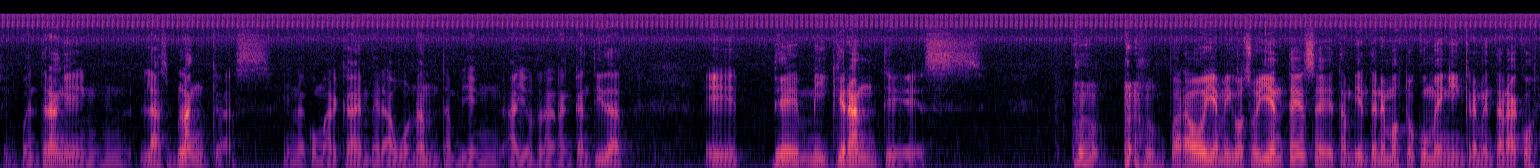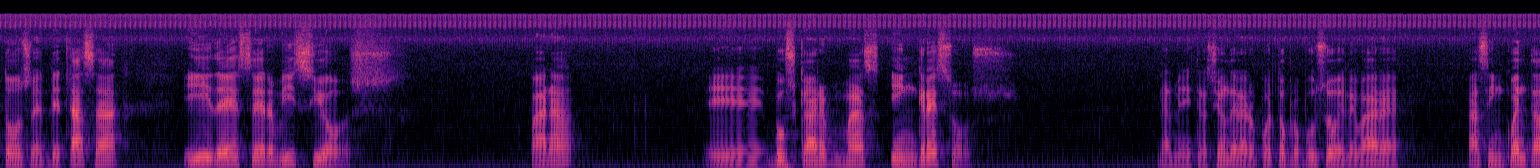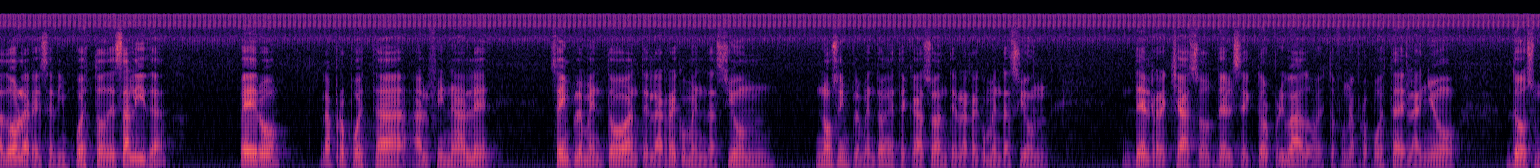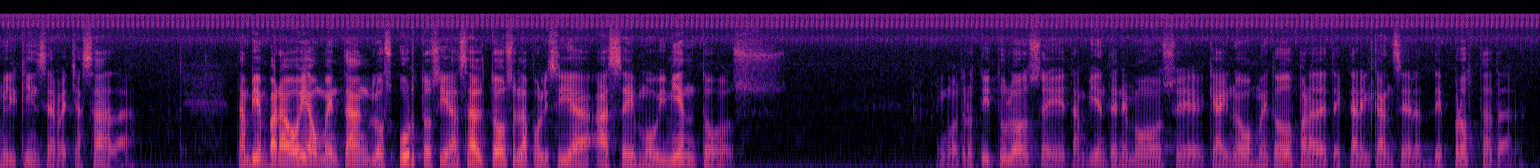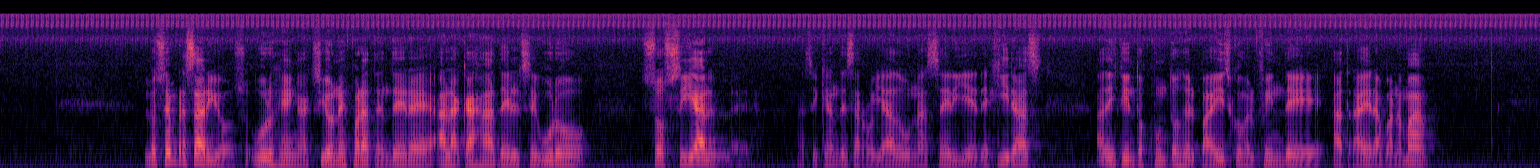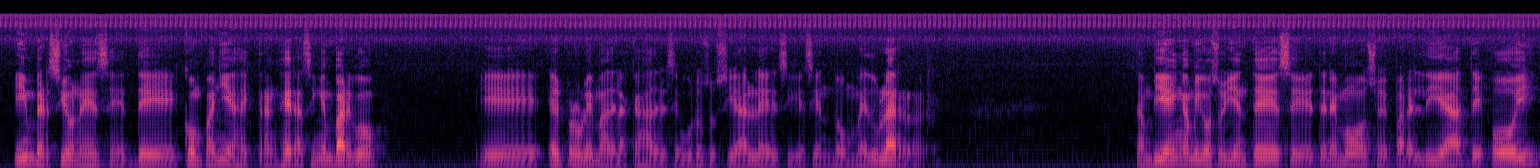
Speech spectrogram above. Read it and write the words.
Se encuentran en Las Blancas, en la comarca en Veraguanam también hay otra gran cantidad eh, de migrantes. Para hoy, amigos oyentes, eh, también tenemos Tocumen incrementará costos eh, de tasa y de servicios para eh, buscar más ingresos. La administración del aeropuerto propuso elevar a 50 dólares el impuesto de salida, pero la propuesta al final se implementó ante la recomendación no se implementó en este caso ante la recomendación del rechazo del sector privado. Esto fue una propuesta del año 2015 rechazada. También para hoy aumentan los hurtos y asaltos, la policía hace movimientos. En otros títulos eh, también tenemos eh, que hay nuevos métodos para detectar el cáncer de próstata. Los empresarios urgen acciones para atender eh, a la caja del seguro social. Así que han desarrollado una serie de giras a distintos puntos del país con el fin de atraer a Panamá inversiones eh, de compañías extranjeras. Sin embargo, eh, el problema de la caja del Seguro Social eh, sigue siendo medular. También, amigos oyentes, tenemos para el día de hoy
